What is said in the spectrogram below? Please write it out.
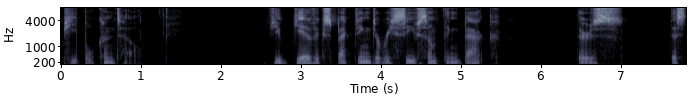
people can tell. If you give expecting to receive something back, there's this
